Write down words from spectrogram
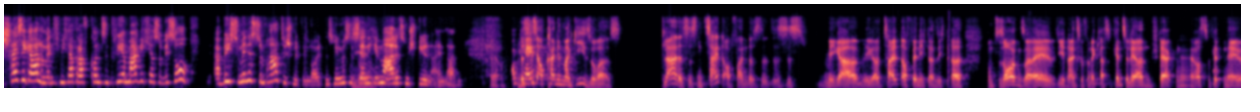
scheißegal. Und wenn ich mich darauf konzentriere, mag ich ja sowieso, bin ich zumindest sympathisch mit den Leuten. Deswegen müssen genau. es ja nicht immer alle zum Spielen einladen. Ja. Okay. Und das ist ja auch keine Magie, sowas. Klar, das ist ein Zeitaufwand. Das, das ist mega, mega zeitaufwendig, dann sich darum zu sorgen, so, hey, jeden Einzelnen von der Klasse kennenzulernen, Stärken herauszufinden, hey,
